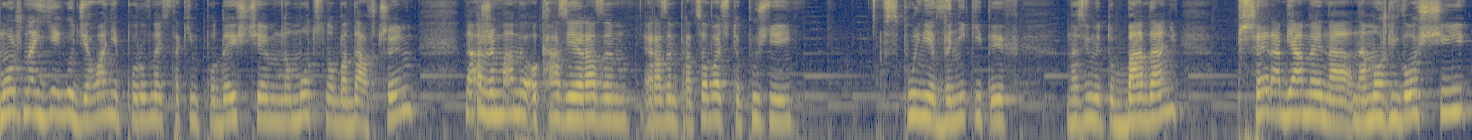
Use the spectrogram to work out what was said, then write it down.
Można jego działanie porównać z takim podejściem no, mocno badawczym, no, a że mamy okazję razem, razem pracować, to później wspólnie wyniki tych, nazwijmy to, badań przerabiamy na, na możliwości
